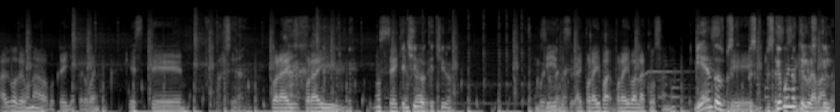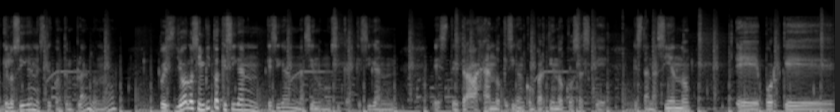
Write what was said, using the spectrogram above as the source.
algo de una botella, pero bueno. Este. ¿Cuál será? Por ahí, por ahí, no sé quién Qué chido, sabe. qué chido. Bueno, sí, pues, ahí, por, ahí va, por ahí va la cosa, ¿no? Bien, este, pues, pues, pues, pues qué bueno que los, grabando, que, siguen este, contemplando, ¿no? Pues yo los invito a que sigan, que sigan haciendo música, que sigan este, trabajando, que sigan compartiendo cosas que, que están haciendo, eh, porque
